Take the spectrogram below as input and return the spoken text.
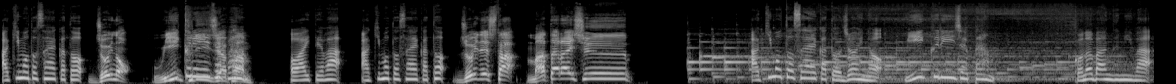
秋元才加と JOY の Weekly Japanお相手は秋元才加と JOY でした。また来週。秋元才加と JOY のウィークリージャパン。この番組は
